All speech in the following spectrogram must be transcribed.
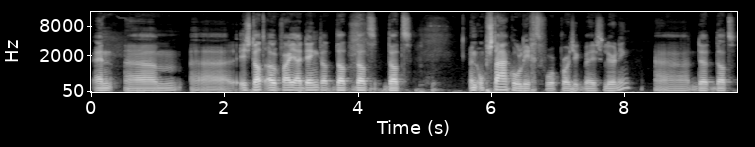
En ehm, eh, is dat ook waar jij denkt dat, dat, dat, dat een obstakel ligt voor project-based learning? Uh, dat, dat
